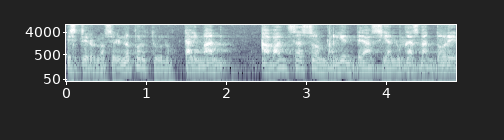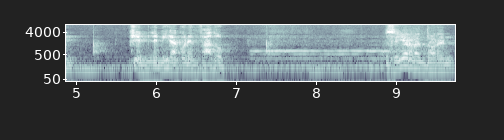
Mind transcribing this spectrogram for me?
Espero no ser inoportuno. Calimán avanza sonriente hacia Lucas Van Doren, quien le mira con enfado. Señor Van Doren,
